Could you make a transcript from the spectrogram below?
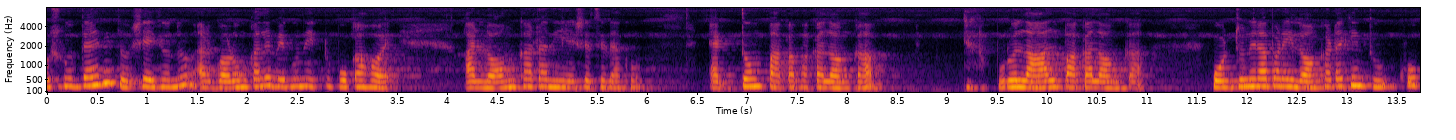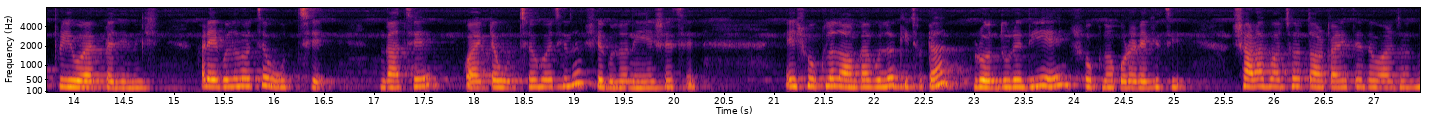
ওষুধ দেয়নি তো সেই জন্য আর গরমকালে বেগুনে একটু পোকা হয়। আর লঙ্কাটা নিয়ে এসেছে দেখো, একদম পাকা পাকা লঙ্কা, পুরো লাল পাকা লঙ্কা। অর্জুনের আবার এই লঙ্কাটা কিন্তু খুব প্রিয় একটা জিনিস। আর এগুলো হচ্ছে উচ্ছে। গাছে কয়েকটা উচ্ছে হয়েছিল, সেগুলো নিয়ে এসেছে। এই শুকনো লঙ্কাগুলো কিছুটা রোদ্দুরে দিয়ে শুকনো করে রেখেছি। সারা বছর তরকারিতে দেওয়ার জন্য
